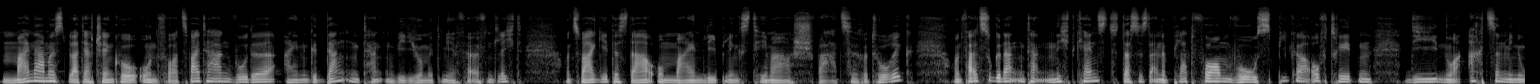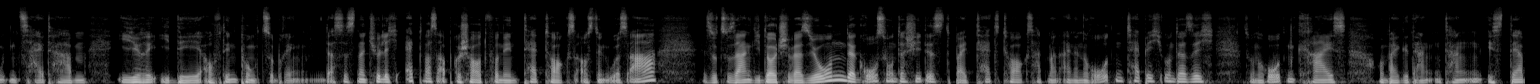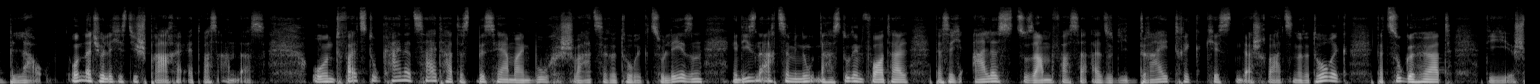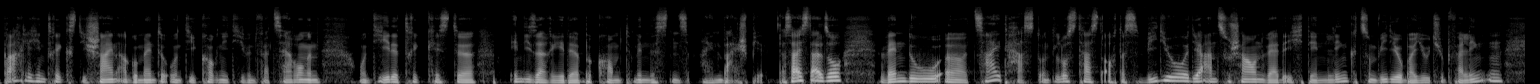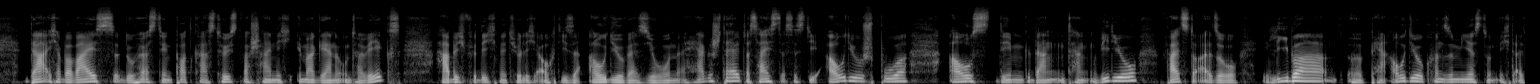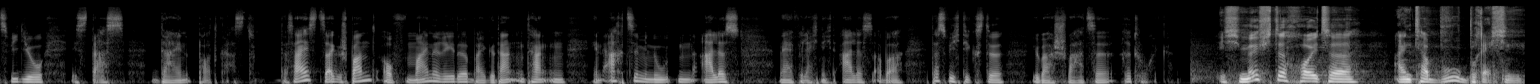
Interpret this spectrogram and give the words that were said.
Mein Name ist Vladyachenko und vor zwei Tagen wurde ein Gedankentanken-Video mit mir veröffentlicht. Und zwar geht es da um mein Lieblingsthema schwarze Rhetorik. Und falls du Gedankentanken nicht kennst, das ist eine Plattform, wo Speaker auftreten, die nur 18 Minuten Zeit haben, ihre Idee auf den Punkt zu bringen. Das ist natürlich etwas abgeschaut von den TED Talks aus den USA, sozusagen die deutsche Version. Der große Unterschied ist, bei TED Talks hat man einen roten Teppich unter sich, so einen roten Kreis und bei Gedankentanken Gedanken ist der blau. Und natürlich ist die Sprache etwas anders. Und falls du keine Zeit hattest, bisher mein Buch Schwarze Rhetorik zu lesen, in diesen 18 Minuten hast du den Vorteil, dass ich alles zusammenfasse, also die drei Trickkisten der schwarzen Rhetorik. Dazu gehört die sprachlichen Tricks, die Scheinargumente und die kognitiven Verzerrungen. Und jede Trickkiste in dieser Rede bekommt mindestens ein Beispiel. Das heißt also, wenn du äh, Zeit hast und Lust hast, auch das Video dir anzuschauen, werde ich den Link zum Video bei YouTube verlinken. Da ich aber weiß, du hörst den Podcast höchstwahrscheinlich immer gerne unterwegs, habe ich für dich natürlich auch diese Audioversion hergestellt. Das heißt, es ist die Audiospur aus dem Gedankentanken-Video. Falls du also lieber äh, per Audio konsumierst und nicht als Video, ist das dein Podcast. Das heißt, sei gespannt auf meine Rede bei Gedankentanken in 18 Minuten. Alles, naja, vielleicht nicht alles, aber das Wichtigste über schwarze Rhetorik. Ich möchte heute ein Tabu brechen.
